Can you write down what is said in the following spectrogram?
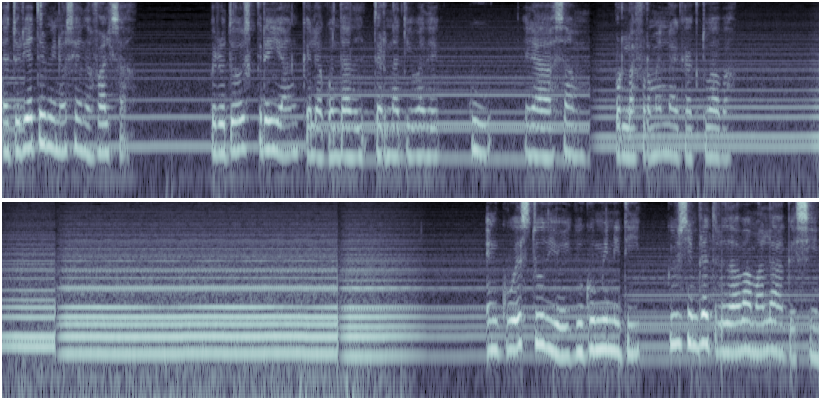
La teoría terminó siendo falsa, pero todos creían que la cuenta alternativa de Q era Sam por la forma en la que actuaba. En Q Studio y Q Community, Q siempre trataba mal a Kesin,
